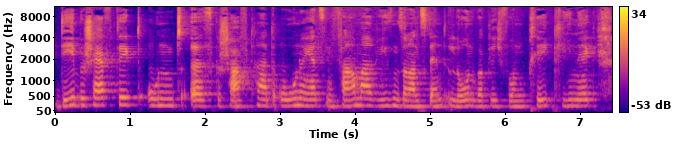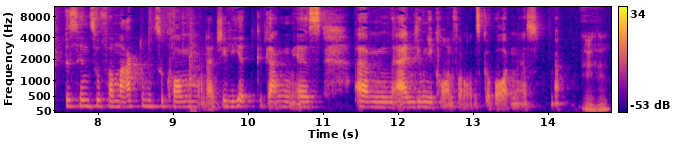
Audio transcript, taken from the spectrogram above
D beschäftigt und es geschafft hat, ohne jetzt ein Pharma-Riesen, sondern Standalone wirklich von Präklinik bis hin zu Vermarktung zu kommen und an Gilead gegangen ist, ähm, ein Unicorn von uns geworden ist. Ja. Mhm.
